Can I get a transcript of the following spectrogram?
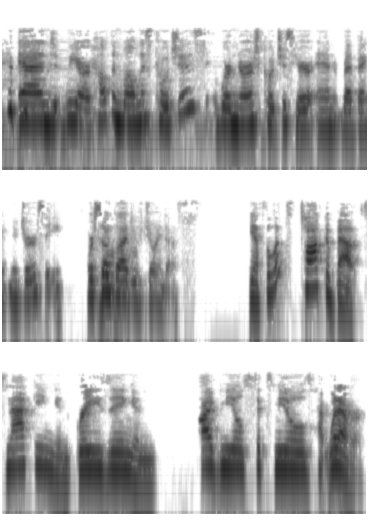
and we are health and wellness coaches. We're Nourish coaches here in Red Bank, New Jersey. We're so glad you've joined us. Yeah, so let's talk about snacking and grazing and five meals, six meals, whatever,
